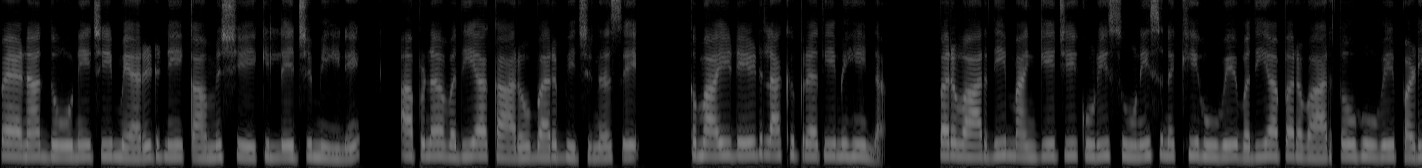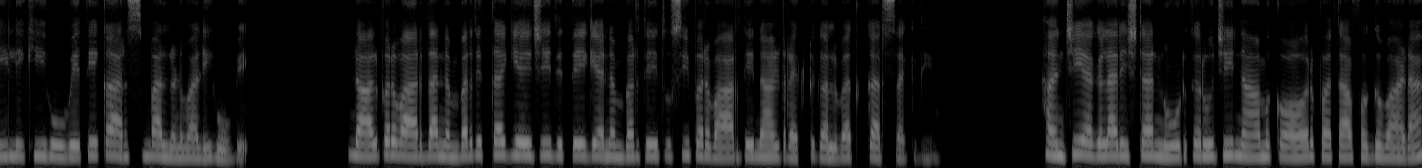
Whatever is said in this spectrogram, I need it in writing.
ਭੈਣਾਂ ਦੋ ਨੇ ਜੀ ਮੈਰਿਡ ਨੇ, ਕੰਮ 6 ਕਿੱਲੇ ਜ਼ਮੀਨ ਏ। ਆਪਣਾ ਵਧੀਆ ਕਾਰੋਬਾਰ ਬਿਜ਼ਨਸ ਏ। ਕਮਾਈ 1.5 ਲੱਖ ਪ੍ਰਤੀ ਮਹੀਨਾ। ਪਰਿਵਾਰ ਦੀ ਮੰਗੇ ਜੀ ਕੁੜੀ ਸੋਹਣੀ ਸੁਨੱਖੀ ਹੋਵੇ, ਵਧੀਆ ਪਰਿਵਾਰ ਤੋਂ ਹੋਵੇ, ਪੜ੍ਹੀ ਲਿਖੀ ਹੋਵੇ ਤੇ ਘਰ ਸੰਭਾਲਣ ਵਾਲੀ ਹੋਵੇ। ਨਾਲ ਪਰਿਵਾਰ ਦਾ ਨੰਬਰ ਦਿੱਤਾ ਗਿਆ ਜੀ। ਦਿੱਤੇ ਗਿਆ ਨੰਬਰ ਤੇ ਤੁਸੀਂ ਪਰਿਵਾਰ ਦੇ ਨਾਲ ਡਾਇਰੈਕਟ ਗੱਲਬਾਤ ਕਰ ਸਕਦੇ ਹੋ। ਹਾਂਜੀ, ਅਗਲਾ ਰਿਸ਼ਤਾ ਨੋਟ ਕਰੋ ਜੀ, ਨਾਮ ਕੌਰ, ਪਤਾ ਫਗਵਾੜਾ,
